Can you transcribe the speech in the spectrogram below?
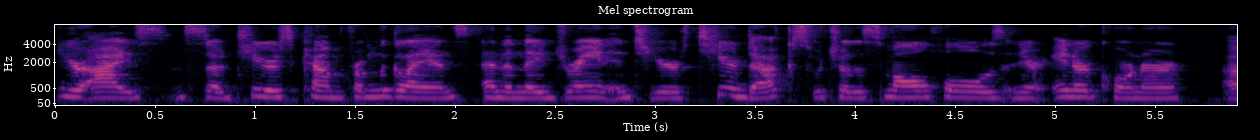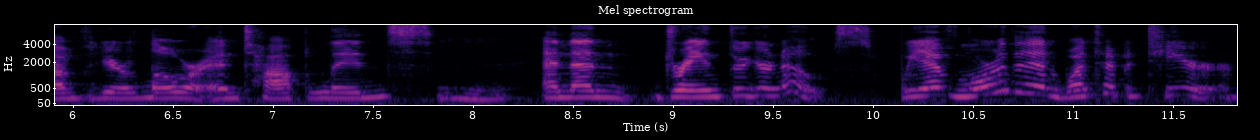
your eyes, so tears come from the glands and then they drain into your tear ducts, which are the small holes in your inner corner of your lower and top lids, Mhm. and then drain through your nose. We have more than one type of tear.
